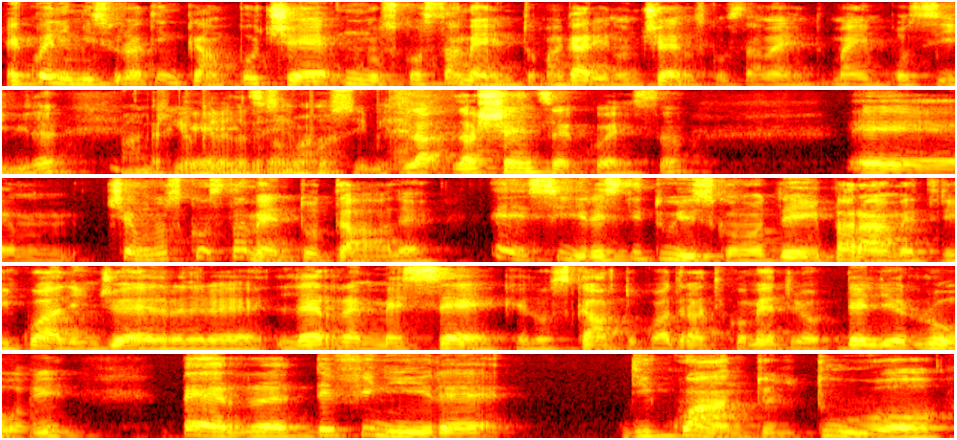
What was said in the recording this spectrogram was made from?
e quelli misurati in campo c'è uno scostamento, magari non c'è lo scostamento, ma è impossibile. Anche perché, io credo insomma, che sia impossibile. La, la scienza è questa. E, ehm, c'è uno scostamento tale e si restituiscono dei parametri quali in genere l'RMSE, che è lo scarto quadratico metrico degli errori, per definire di quanto il tuo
